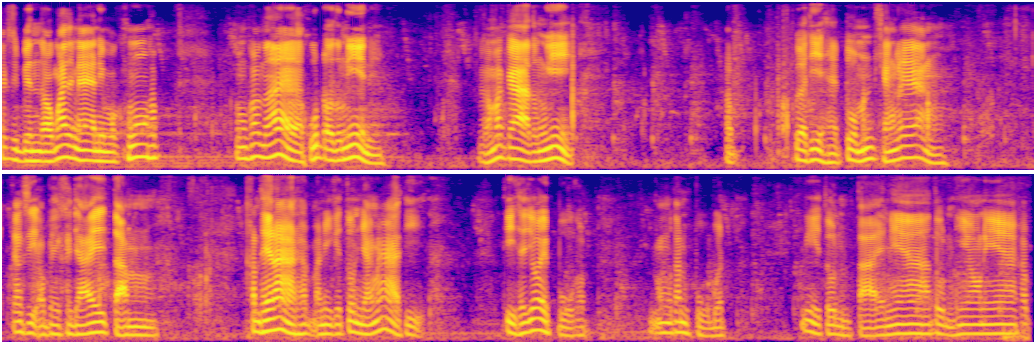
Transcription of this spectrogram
จักสิเป็นออกมาจากไหนอันนี้บอกหุ้งครับนมคำตะหน้าขุดเอาตรงนี้นี่แล้วมากาตรงนี้ ครับเพื่อที่ให้ตัวมันแข็งแรงจังสิเอาไปขยายตาม คันเทน่าครับ อันนี้ก็ต้นยางหน้าที่ ที่ทยอยปลูกครับมองท่านปลูกเบิด มีต้นตายเนี่ยต้นเหี่ยวเนี่ยครับ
